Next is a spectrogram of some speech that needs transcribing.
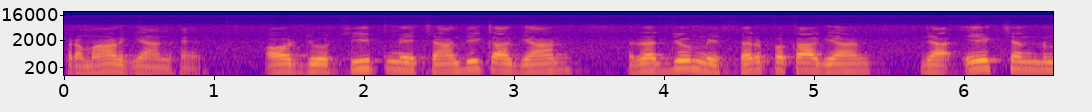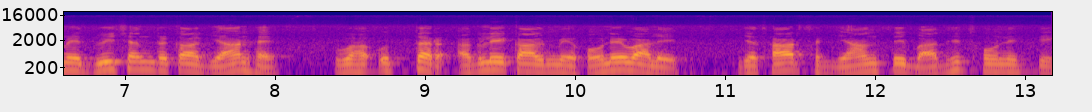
प्रमाण ज्ञान है। और जो सीप में चांदी का ज्ञान, रज्जु में सर्प का ज्ञान या एक चंद्र में द्विचंद्र का ज्ञान है, वह उत्तर अगले काल में होने वाले यथार्थ ज्ञान से बाधित होने के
